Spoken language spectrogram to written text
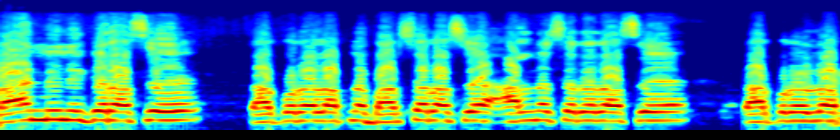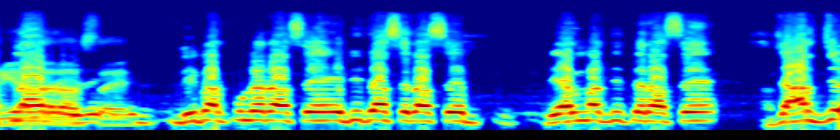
বায়ার্ন মিউনিকের আছে তারপর হলো আপনার বার্সার আছে আলনেসারের আছে তারপর হলো আপনার। লিভারপুলের আছে। এডিডাসের আছে রিয়াল মাদ্রিদের আছে যার যে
